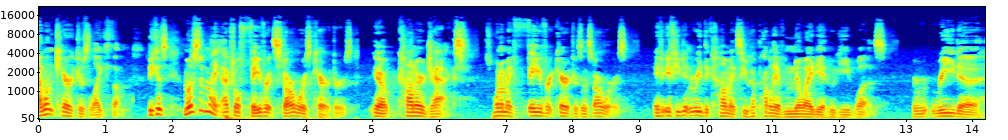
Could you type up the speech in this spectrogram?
I want characters like them. Because most of my actual favorite Star Wars characters, you know, Connor Jax, is one of my favorite characters in Star Wars. If, if you didn't read the comics, you probably have no idea who he was. R- read uh,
